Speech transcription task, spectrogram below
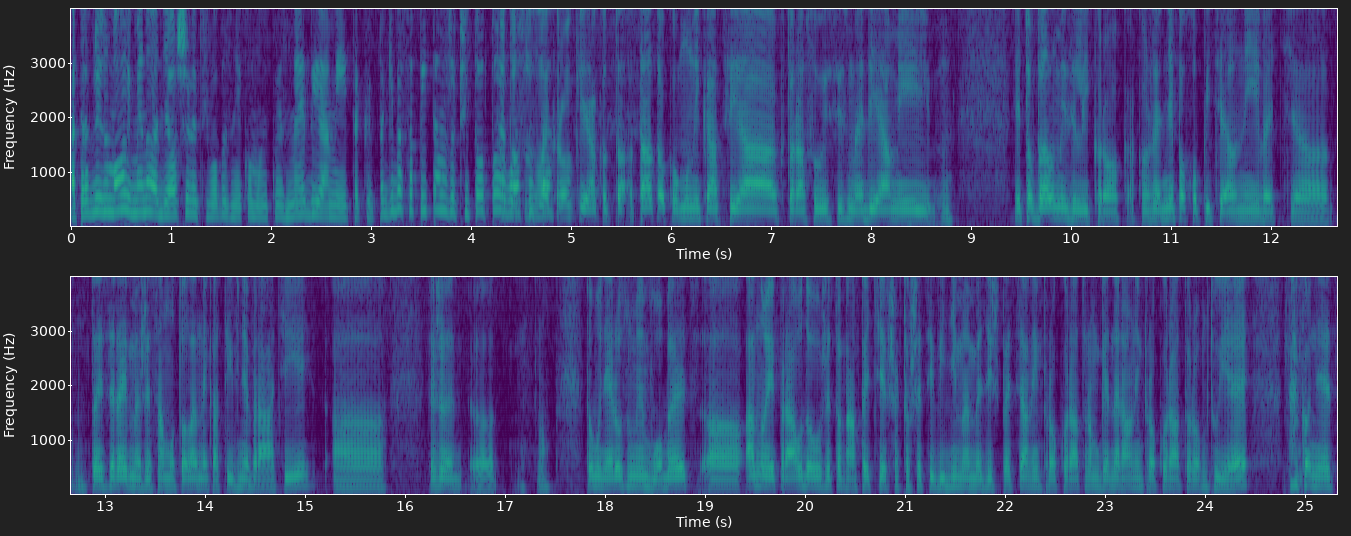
A teraz by sme mohli menovať ďalšie veci, vôbec nekomunikuje s médiami, tak, tak iba sa pýtam, že či toto, to je vlastne tá... kroky, ako tá, táto komunikácia, ktorá súvisí s médiami, je to veľmi zlý krok, akože nepochopiteľný, veď uh, to je zrejme, že sa mu to len negatívne vráti. Uh, takže uh, no, tomu nerozumiem vôbec. Áno, je pravdou, že to napätie, však to všetci vidíme medzi špeciálnym prokurátorom, generálnym prokurátorom tu je. Nakoniec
